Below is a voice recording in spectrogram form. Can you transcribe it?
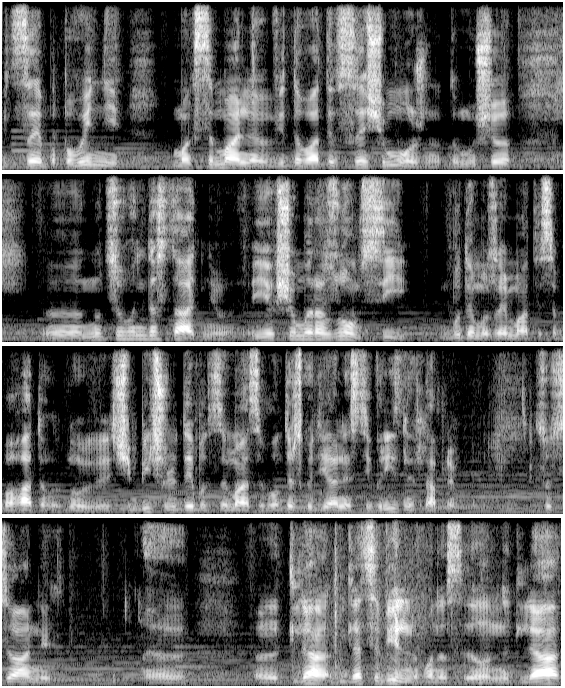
від себе повинні максимально віддавати все, що можна, тому що е, ну, цього недостатньо. І якщо ми разом всі будемо займатися багато, ну чим більше людей буде займатися волонтерською діяльністю в різних напрямках, соціальних, для, для цивільного населення, для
